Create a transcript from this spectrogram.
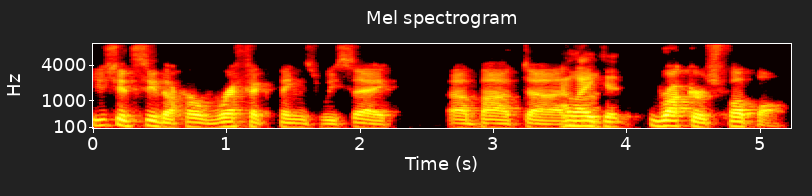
you should see the horrific things we say about uh I like it. Rutgers football.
